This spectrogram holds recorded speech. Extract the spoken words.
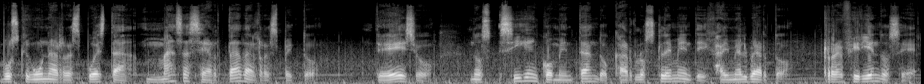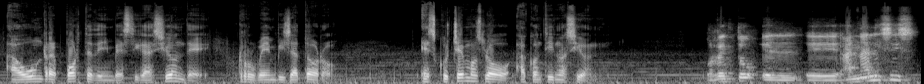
busquen una respuesta más acertada al respecto. De hecho, nos siguen comentando Carlos Clemente y Jaime Alberto, refiriéndose a un reporte de investigación de Rubén Villatoro, Escuchémoslo a continuación. Correcto, el eh, análisis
